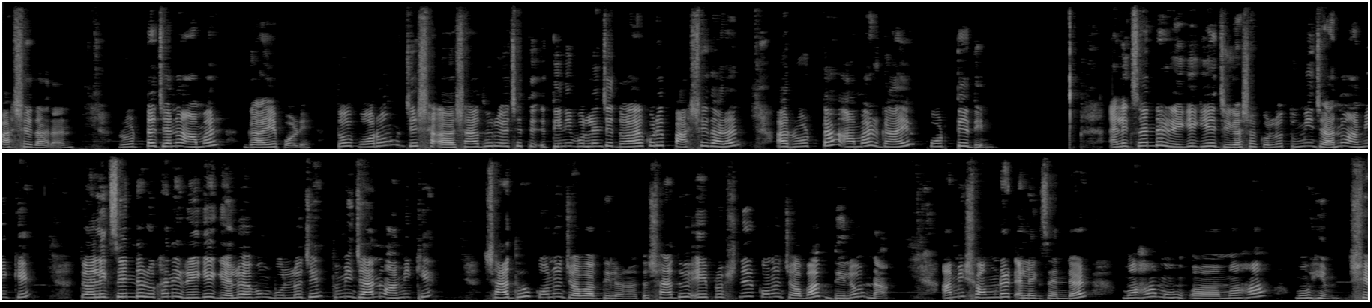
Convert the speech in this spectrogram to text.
পাশে দাঁড়ান, রোডটা যেন আমার গায়ে পড়ে। তো বরং যে সাধু রয়েছে তিনি বললেন যে, দয়া করে পাশে দাঁড়ান আর রোডটা আমার গায়ে পড়তে দিন। আলেকজান্ডার রেগে গিয়ে জিজ্ঞাসা করল, তুমি জানো আমি কে? তো আলেকজান্ডার ওখানে রেগে গেল এবং বলল যে, তুমি জানো আমি কে? সাধু কোনো জবাব দিল না। তো সাধু এই প্রশ্নের কোনো জবাব দিল না। আমি সম্রাট আলেকজান্ডার মহা মহা মহিম সে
